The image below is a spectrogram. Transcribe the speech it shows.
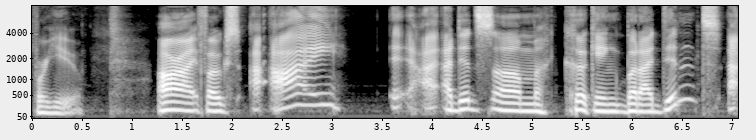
for you. All right, folks. I I, I, I did some cooking, but I didn't. I,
